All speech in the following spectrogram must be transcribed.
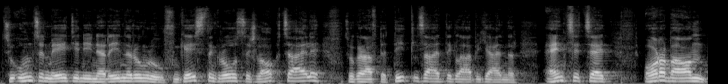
zu unseren Medien in Erinnerung rufen. Gestern große Schlagzeile, sogar auf der Titelseite, glaube ich, einer NZZ. Orban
